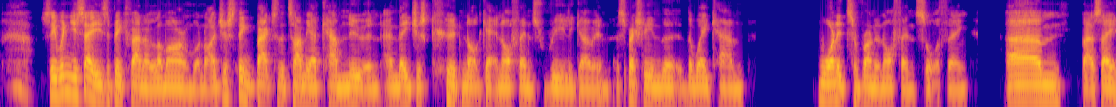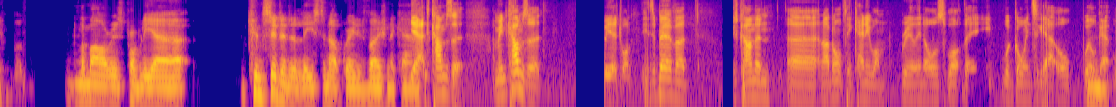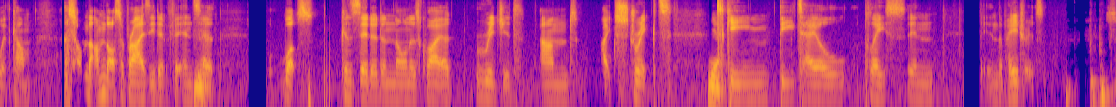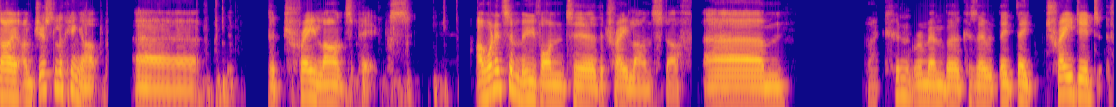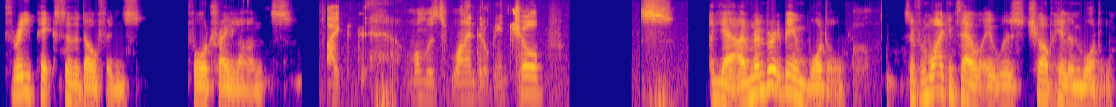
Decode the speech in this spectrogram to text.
See, when you say he's a big fan of Lamar and whatnot, I just think back to the time he had Cam Newton, and they just could not get an offense really going, especially in the the way Cam wanted to run an offense, sort of thing. Um, but I say Lamar is probably uh considered at least an upgraded version of Cam. Yeah, Cam's a. I mean, Cam's a weird one. He's a bit of a who's cannon, uh, and I don't think anyone really knows what they were going to get or will Mm. get with Cam. So I'm not, I'm not surprised he didn't fit into Yeah. what's considered and known as quite a rigid and like strict Yeah. scheme, detail place in in the Patriots. So I'm just looking up uh the Trey Lance picks. I wanted to move on to the Trey Lance stuff. Um I couldn't remember because they, they they traded three picks to the Dolphins for Trey Lance. Like one was one ended up being Chubb. Yeah, I remember it being Waddle. So from what I can tell, it was Chubb, Hill, and Waddle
